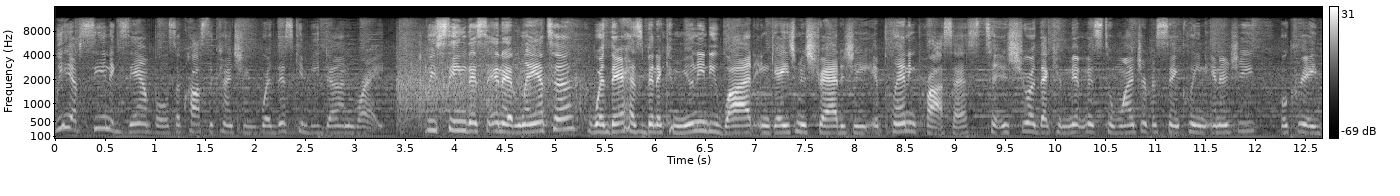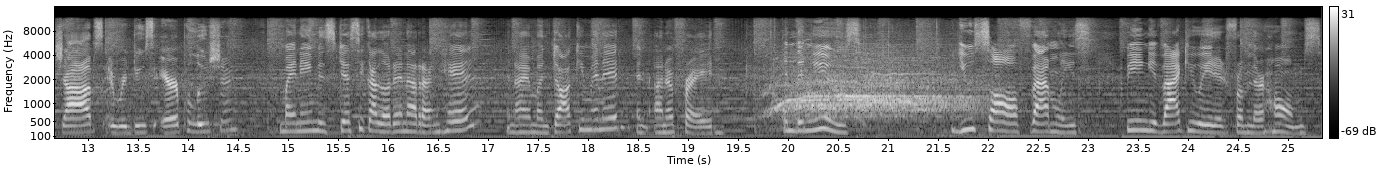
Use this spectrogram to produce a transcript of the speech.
We have seen examples across the country where this can be done right. We've seen this in Atlanta, where there has been a community-wide engagement strategy and planning process to ensure that commitments to 100% clean energy will create jobs and reduce air pollution. My name is Jessica Lorena Rangel, and I am undocumented and unafraid. In the news, you saw families being evacuated from their homes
